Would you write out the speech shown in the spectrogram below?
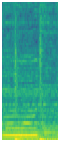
kamu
